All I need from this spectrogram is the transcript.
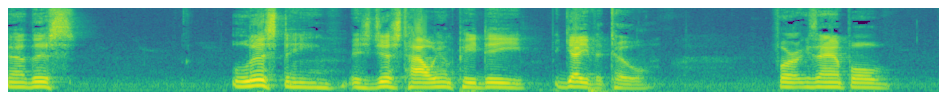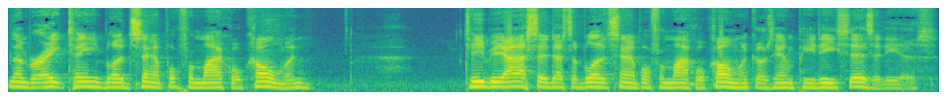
Now, this listing is just how MPD gave it to them. For example, number 18 blood sample from Michael Coleman TBI said that's a blood sample from Michael Coleman because MPD says it is.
